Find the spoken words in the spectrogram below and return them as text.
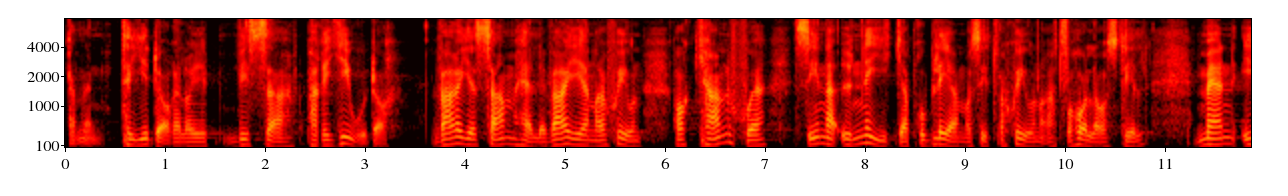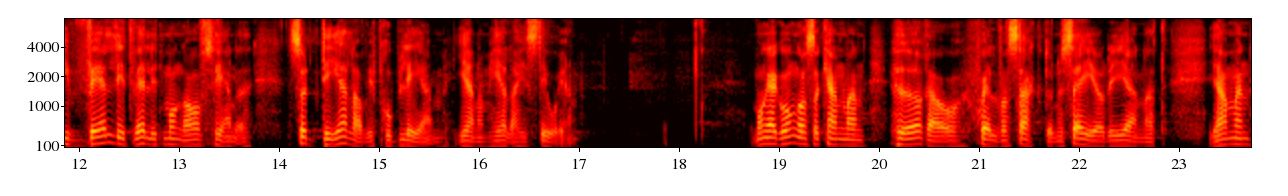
ja, men, tider eller i vissa perioder varje samhälle, varje generation har kanske sina unika problem och situationer att förhålla oss till. Men i väldigt, väldigt många avseenden så delar vi problem genom hela historien. Många gånger så kan man höra och själv ha sagt, och nu säger jag det igen, att ja men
